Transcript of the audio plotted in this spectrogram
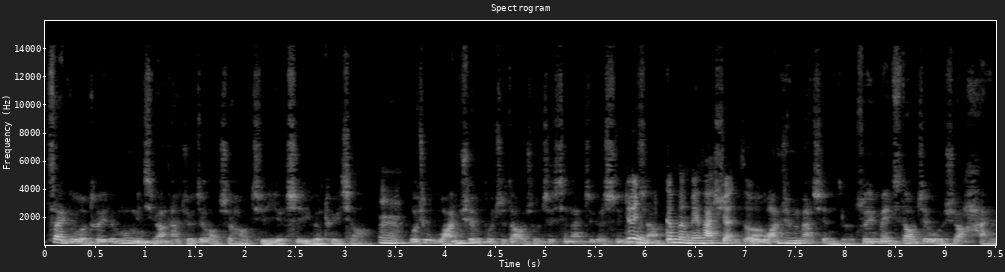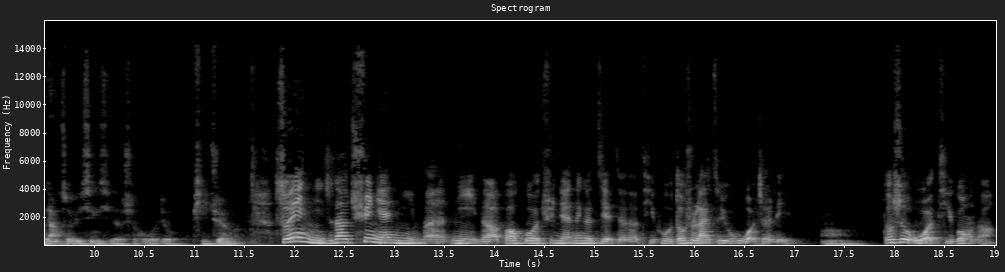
再给我推，就莫名其妙，他觉得这老师好，其实也是一个推销。嗯，我就完全不知道说这现在这个市面上根本没法选择，我完全没法选择。所以每次到这我需要海量收集信息的时候，我就疲倦了。所以你知道去年你们你的，包括去年那个姐姐的题库，都是来自于我这里，嗯，都是我提供的，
